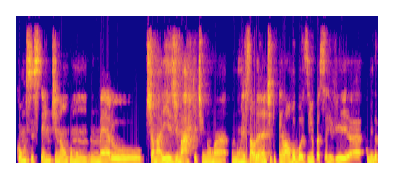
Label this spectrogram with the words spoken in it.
consistente, não como um, um mero chamariz de marketing numa, num restaurante que tem lá um robozinho para servir a comida.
